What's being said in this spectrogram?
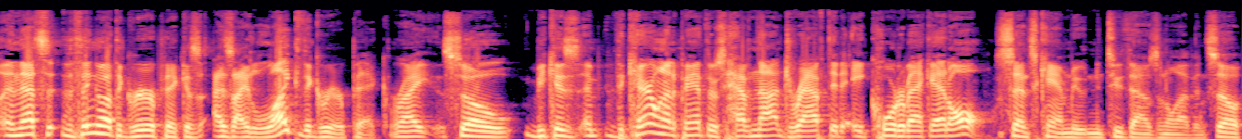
and that's the thing about the Grier pick is as I like the Grier pick, right? So because um, the Carolina Panthers have not drafted a quarterback at all since Cam Newton in 2011. So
